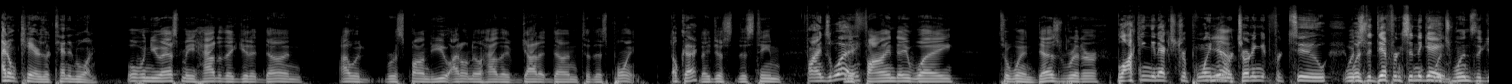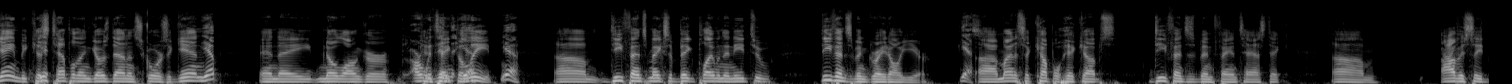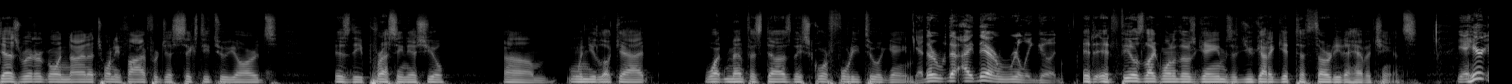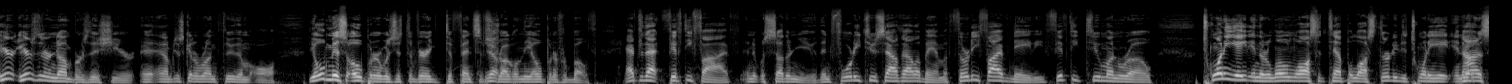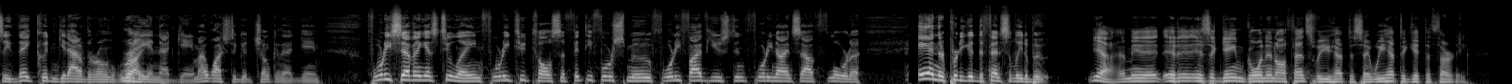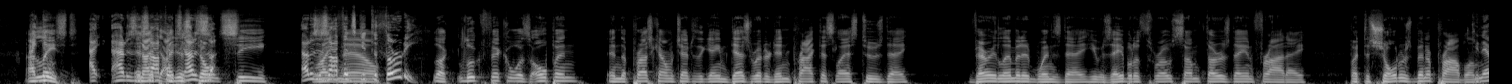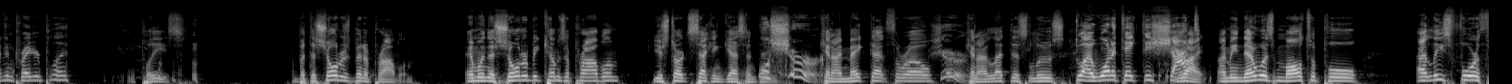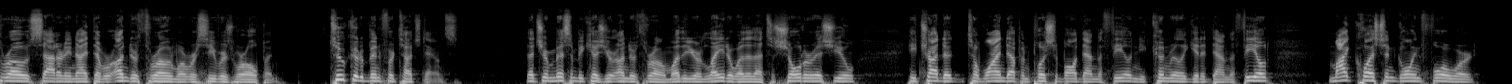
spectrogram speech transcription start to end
I don't care. They're ten and one. well, when you ask me how do they get it done, I would respond to you. I don't know how they've got it done to this point. Okay, They just this team finds a way. they find a way to win. Des Ridder, Blocking an extra point Yeah. and returning it for two was the difference in the game. which wins the game because Temple then goes down and scores again. Yep. And they no longer Are can take the yeah, lead. Yeah. Um, defense makes a big play when they need to. Defense has been great all year. Yes. Uh, minus a couple hiccups. Defense has been fantastic. Um, obviously, Des Ridder going 9 of 25 for just 62 yards is the pressing issue. Um, when you look at what Memphis does, they score 42 a game. yeah, they're they're, they're really good. It, it feels like one of those games that you got to get to 30 to have a chance. Yeah, here, here here's their numbers this year, and I'm just going to run through them all. The Ole Miss opener was just a very defensive Yep. struggle in the opener for both. After that, 55, and it was Southern U. Then 42 South Alabama, 35 Navy, 52 Monroe, 28 in their lone loss at Temple, lost 30 to 28. And honestly, they couldn't get out of their own way Right. in that game. I watched a good chunk of that game. 47 against Tulane, 42 Tulsa, 54 Smooth, 45 Houston, 49 South Florida, and they're pretty good defensively to boot. Yeah, I mean, it, it is a game going in offensively. You have to say, we have to get to 30. At don't- least. I, how does And this I, offense? I just how does don't this, see. how does this right offense now- get to 30? Look, Luke Fickell was open in the press conference after the game. Des Ridder didn't practice last Tuesday. Very limited Wednesday. He was able to throw some Thursday and Friday, but the shoulder's been a problem. Can Evan Prater play? Please. but the shoulder's been a problem. And when the shoulder becomes a problem, you start second guessing things. Well, sure. Can I make that throw? Sure. Can I let this loose? Do I want to take this shot? Right. I mean, there was multiple, at least four throws Saturday night that were underthrown where receivers were open. Two could have been for touchdowns that you're missing because you're underthrown, whether you're late or whether that's a shoulder issue. He tried to, to wind up and push the ball down the field, and you couldn't really get it down the field. My question going forward,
